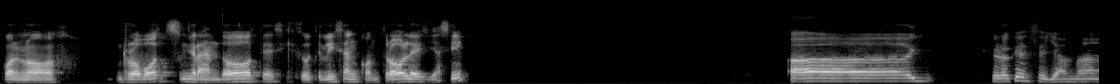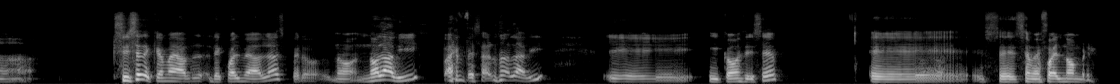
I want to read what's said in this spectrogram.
con los robots grandotes y que utilizan controles y así. Ay, creo que se llama. Sí sé de qué me habla- de cuál me hablas, pero no, no la vi. Para empezar, no la vi. Y, y ¿cómo se dice? Eh, se, se me fue el nombre.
